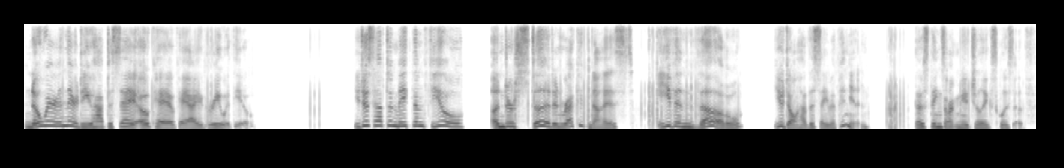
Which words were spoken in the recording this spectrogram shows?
Nowhere in there do you have to say, Okay, okay, I agree with you. You just have to make them feel understood and recognized, even though you don't have the same opinion. Those things aren't mutually exclusive.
